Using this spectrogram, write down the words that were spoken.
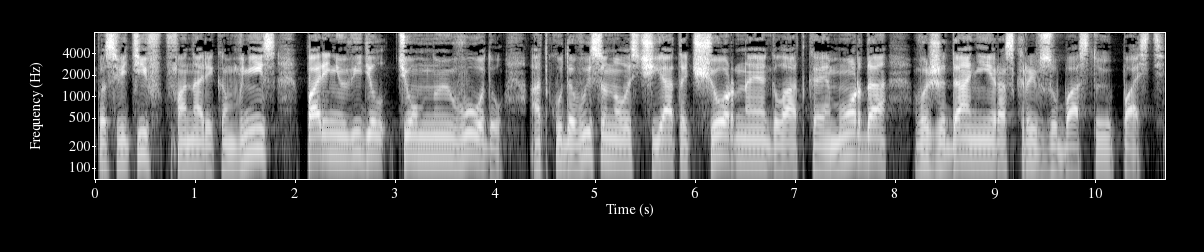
Посветив фонариком вниз, парень увидел темную воду, откуда высунулась чья-то черная гладкая морда в ожидании, раскрыв зубастую пасть.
